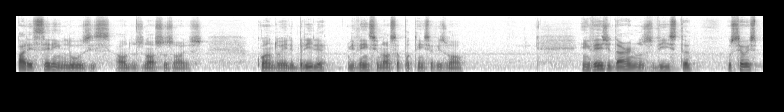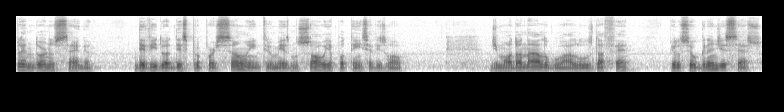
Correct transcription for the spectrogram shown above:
parecerem luzes aos nossos olhos, quando ele brilha e vence nossa potência visual. Em vez de dar-nos vista, o seu esplendor nos cega, devido à desproporção entre o mesmo sol e a potência visual. De modo análogo à luz da fé, pelo seu grande excesso,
